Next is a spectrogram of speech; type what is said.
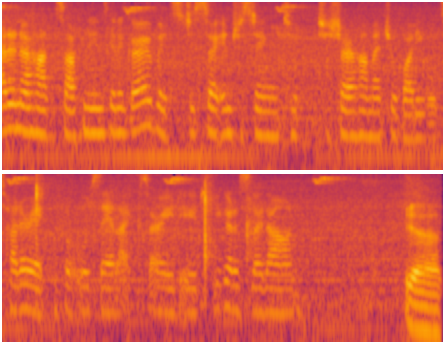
I don't know how this afternoon's gonna go, but it's just so interesting to, to show how much your body will tolerate before it will say like, sorry dude, you gotta slow down. Yeah.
